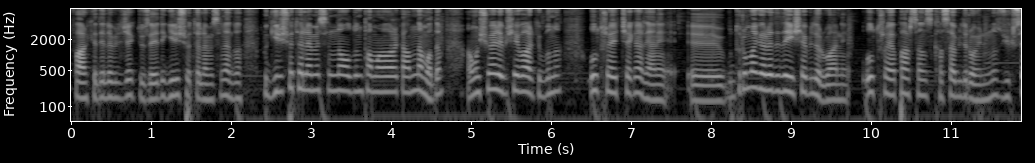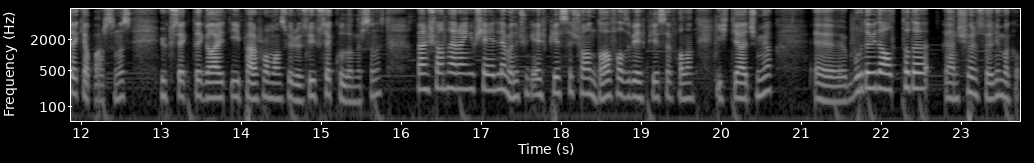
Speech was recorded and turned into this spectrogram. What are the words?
fark edilebilecek düzeyde giriş ötelemesine bu giriş ötelemesinin ne olduğunu tam olarak anlamadım. Ama şöyle bir şey var ki bunu ultra'ya çeker. Yani e, bu duruma göre de değişebilir bu. Hani ultra yaparsanız kasabilir oyununuz yüksek yaparsınız. Yüksekte gayet iyi performans veriyorsa yüksek kullanırsınız. Ben şu an herhangi bir şey ellemedim. Çünkü FPS'e şu an daha fazla bir FPS'e falan ihtiyacım yok ee, burada bir de altta da yani şöyle söyleyeyim bakın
